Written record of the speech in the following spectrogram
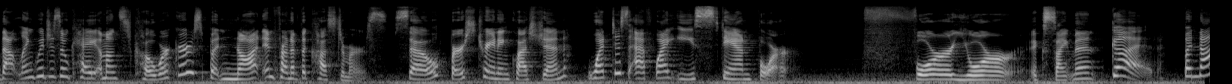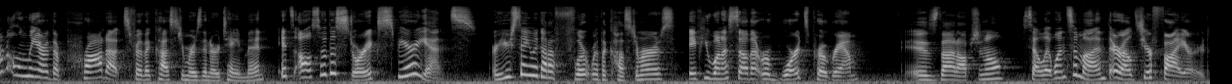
that language is okay amongst coworkers, but not in front of the customers. So, first training question What does FYE stand for? For your excitement? Good. But not only are the products for the customer's entertainment, it's also the store experience. Are you saying we gotta flirt with the customers? If you want to sell that rewards program, Is that optional? sell it once a month or else you're fired.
